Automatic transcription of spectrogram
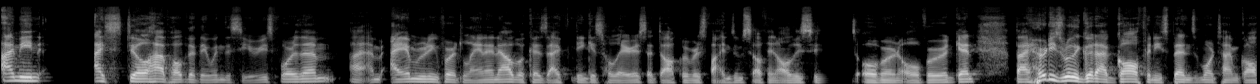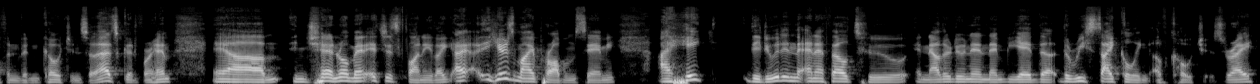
I mean, I still have hope that they win the series for them. I, I'm I am rooting for Atlanta now because I think it's hilarious that Doc Rivers finds himself in all these over and over again. But I heard he's really good at golf and he spends more time golfing than coaching, so that's good for him. Um, in general, man, it's just funny. Like, I, here's my problem, Sammy. I hate they do it in the NFL too, and now they're doing it in the NBA. The the recycling of coaches, right?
